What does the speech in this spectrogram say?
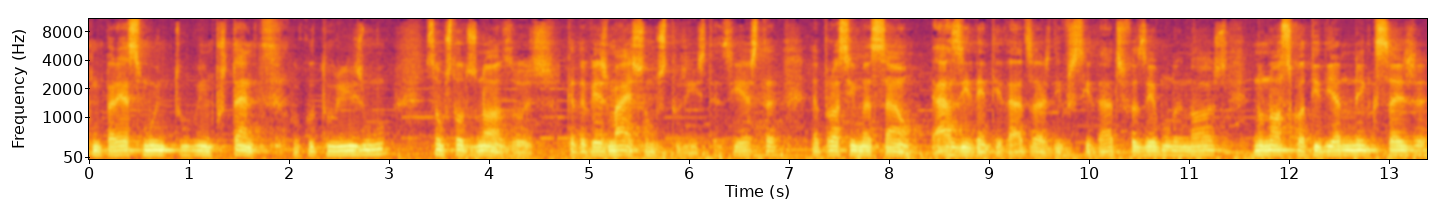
que me parece muito importante, porque o turismo somos todos nós hoje, cada vez mais somos turistas e esta aproximação às identidades, às diversidades, fazemos-la nós no nosso cotidiano, nem que seja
